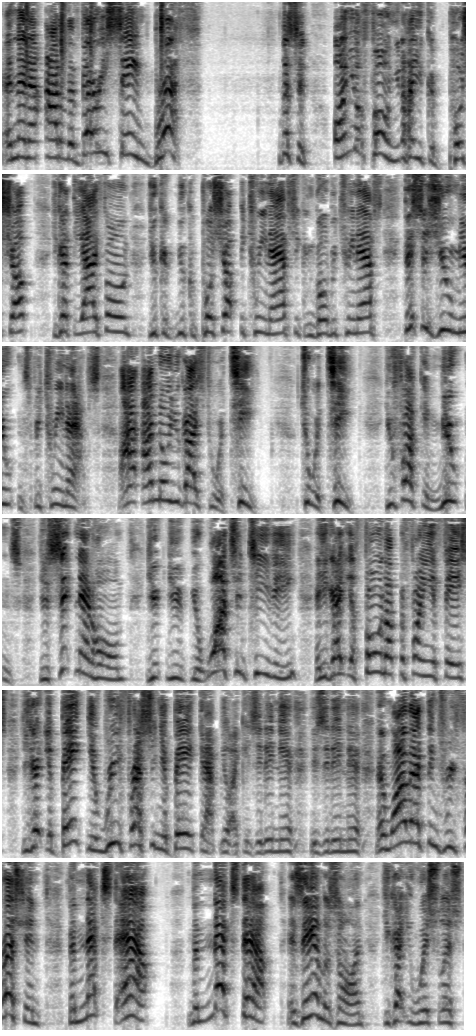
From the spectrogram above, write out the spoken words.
And then out of the very same breath, listen, on your phone, you know how you could push up? You got the iPhone, you could you could push up between apps, you can go between apps. This is you mutants between apps. I, I know you guys to a T. To a T. You fucking mutants. You're sitting at home, you, you, you're watching TV, and you got your phone up in front of your face, you got your bank, you're refreshing your bank app. You're like, is it in there? Is it in there? And while that thing's refreshing, the next app the next app is Amazon. You got your wish list.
